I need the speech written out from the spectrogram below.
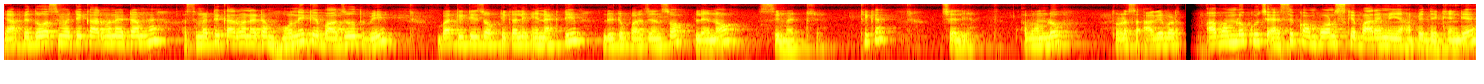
यहाँ पे दो असिमेट्रिक कार्बन आइटम है। असिमेट्रिक कार्बन आइटम होने के बावजूद भी but it is optically inactive due to presence of plane of symmetry ठीक है? चलिए, अब हम लोग थोड़ा सा आगे बढ़ अब हम लोग कुछ ऐसे कंपाउंड्स के बारे में यहाँ पे देखेंगे,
